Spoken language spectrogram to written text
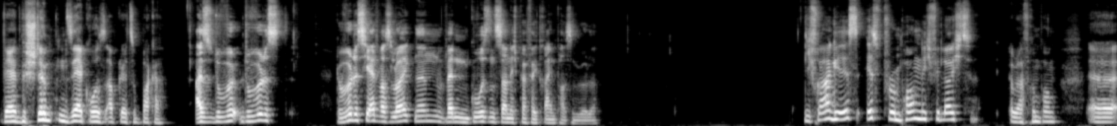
wäre bestimmt ein sehr großes Upgrade zu Bakker. Also du, du würdest du würdest hier etwas leugnen, wenn Gosens da nicht perfekt reinpassen würde. Die Frage ist, ist Frimpong nicht vielleicht, oder Frimpong, äh,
